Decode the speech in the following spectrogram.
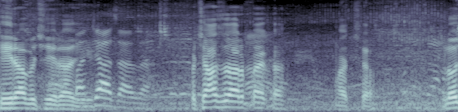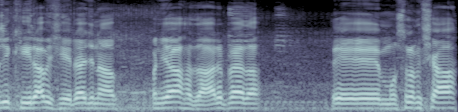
खीरा बछेरा जी पंजा हजार का पचास हज़ार रुपए का अच्छा लो जी खीरा बछेरा जनाब ਪੰਜਾਹ ਹਜ਼ਾਰ ਰੁਪਏ ਦਾ ਤੇ ਮੁਸਲਮ ਸ਼ਾਹ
